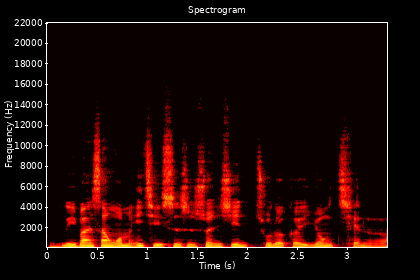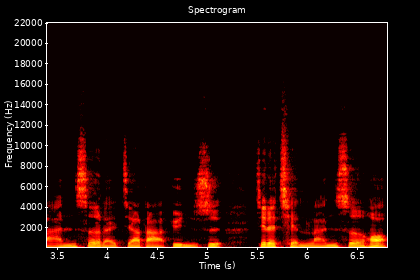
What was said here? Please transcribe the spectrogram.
礼拜三我们一起事事顺心，除了可以用浅蓝色来加大运势，这个浅蓝色哈。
